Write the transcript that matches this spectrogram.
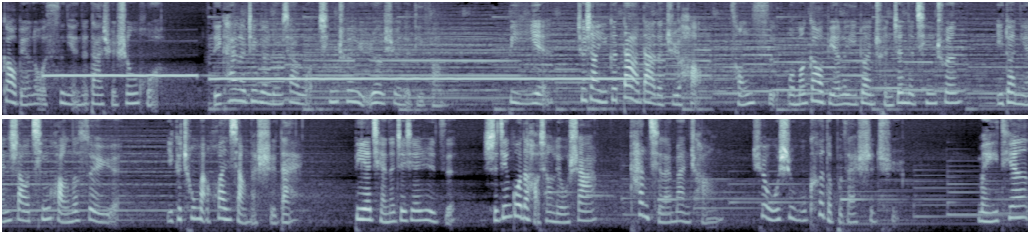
告别了我四年的大学生活，离开了这个留下我青春与热血的地方。毕业就像一个大大的句号，从此我们告别了一段纯真的青春，一段年少轻狂的岁月，一个充满幻想的时代。毕业前的这些日子，时间过得好像流沙，看起来漫长，却无时无刻的不在逝去。每一天，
